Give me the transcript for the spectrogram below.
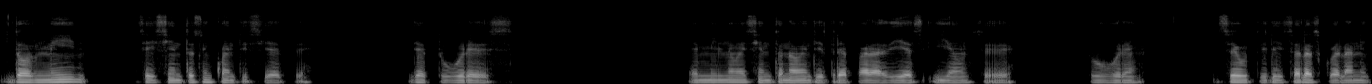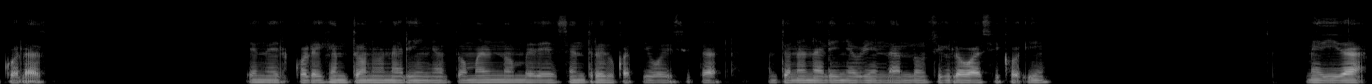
2657 de octubre en 1993 para 10 y 11 de octubre se utiliza la escuela Nicolás en el Colegio Antonio Nariño. Toma el nombre de Centro Educativo Digital Antonio Nariño, brindando un ciclo básico y medida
